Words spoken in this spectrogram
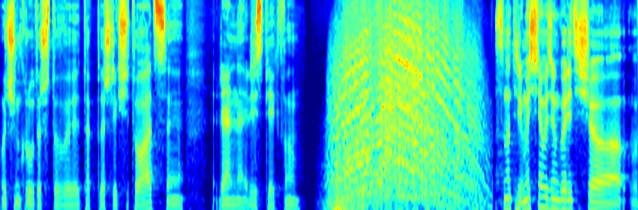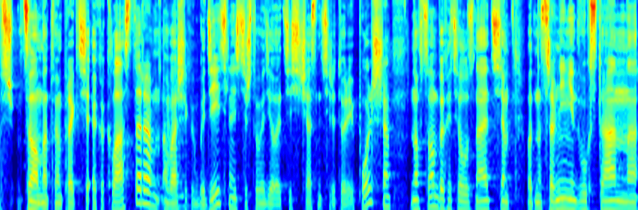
Очень круто, что вы так подошли к ситуации. Реально, респект вам. Смотри, мы сегодня будем говорить еще в целом о твоем проекте Экокластер, о вашей как бы деятельности, что вы делаете сейчас на территории Польши. Но в целом бы я хотел узнать вот на сравнении двух стран, а,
